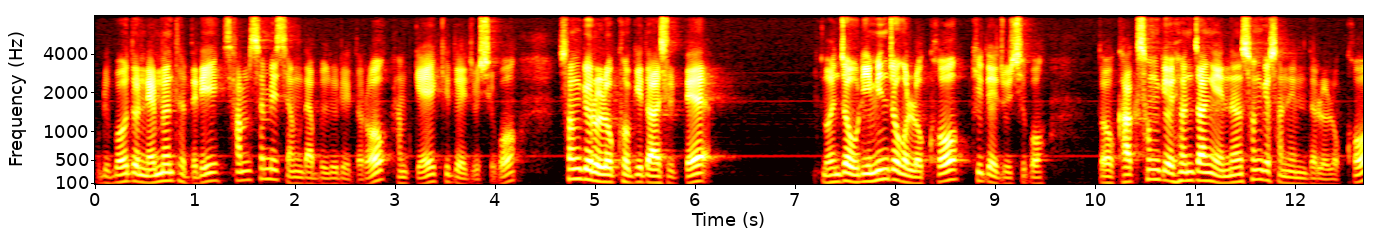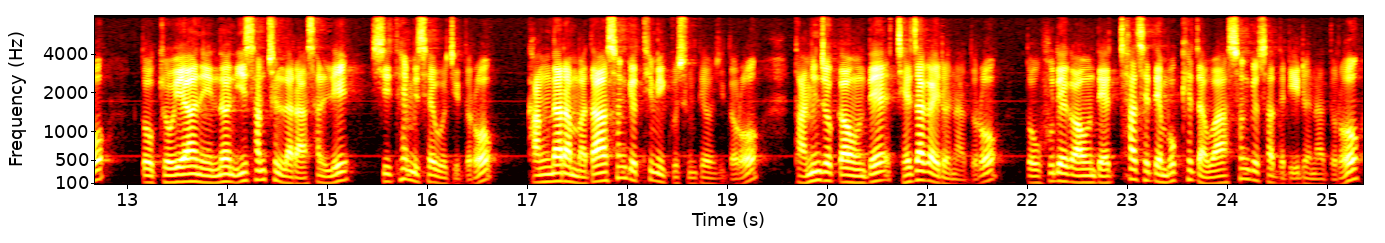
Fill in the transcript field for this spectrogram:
우리 모든 렘넌트들이 삼스미스 응답을 누리도록 함께 기도해 주시고 선교를 놓고 기도하실 때 먼저 우리 민족을 놓고 기도해 주시고 또 각 선교 현장에 있는 선교사님들을 놓고 또 교회 안에 있는 237 나라 살릴 시스템이 세워지도록 각 나라마다 선교팀이 구성되어지도록 다민족 가운데 제자가 일어나도록 또 후대 가운데 차세대 목회자와 선교사들이 일어나도록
